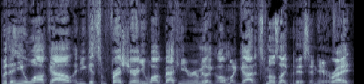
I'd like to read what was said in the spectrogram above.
But then you walk out and you get some fresh air, and you walk back in your room, you're like, oh my god, it smells like piss in here, right?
